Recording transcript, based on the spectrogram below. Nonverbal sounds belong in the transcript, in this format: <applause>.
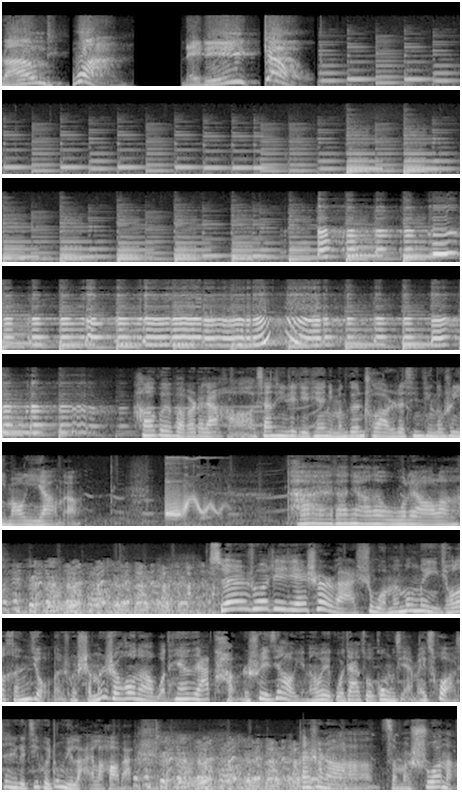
Round one, lady, go. 好，各位宝贝儿，大家好！相信这几天你们跟楚老师的心情都是一毛一样的，太他娘的无聊了。<laughs> 虽然说这件事儿吧，是我们梦寐以求了很久的，说什么时候呢？我天天在家躺着睡觉也能为国家做贡献。没错，现在这个机会终于来了，好吧？但是呢，怎么说呢？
